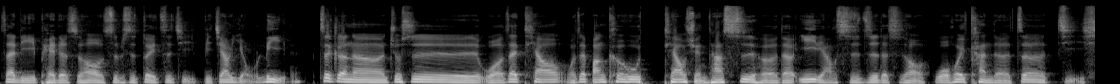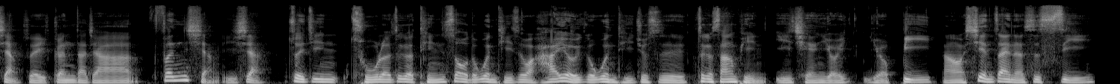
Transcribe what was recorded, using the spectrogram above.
在理赔的时候是不是对自己比较有利的？这个呢，就是我在挑我在帮客户挑选他适合的医疗实质的时候，我会看的这几项，所以跟大家分享一下。最近除了这个停售的问题之外，还有一个问题就是这个商品以前有有 B，然后现在呢是 C，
